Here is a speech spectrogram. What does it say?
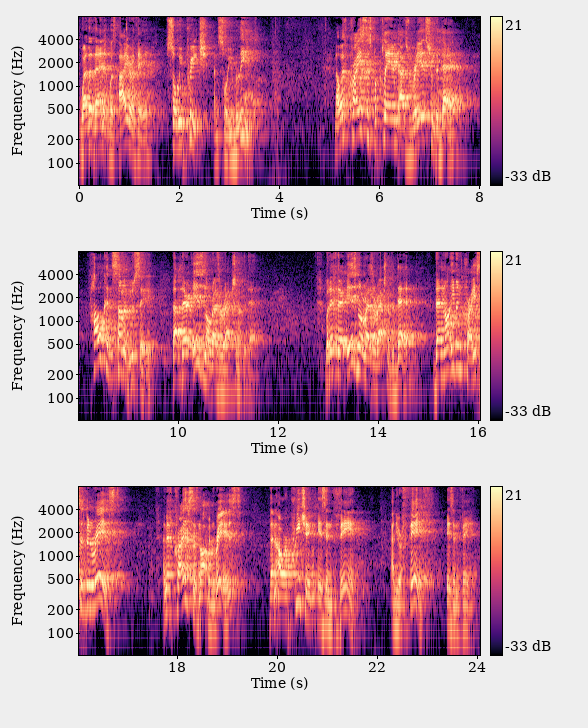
Whether then it was I or they, so we preach, and so you believed. Now, if Christ is proclaimed as raised from the dead, how can some of you say that there is no resurrection of the dead? But if there is no resurrection of the dead, then not even Christ has been raised. And if Christ has not been raised, then our preaching is in vain, and your faith is in vain.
